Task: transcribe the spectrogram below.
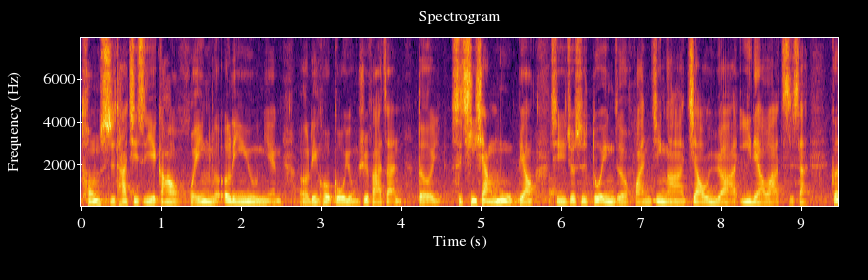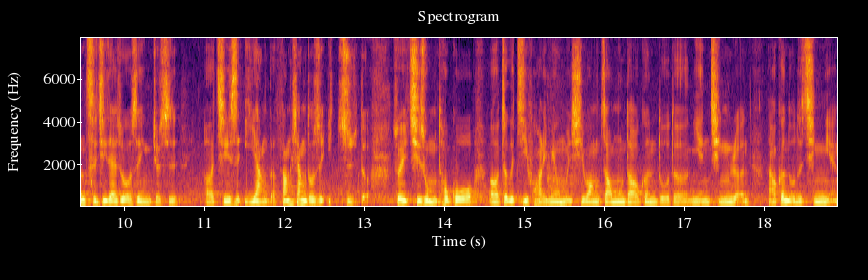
同时它其实也刚好回应了二零一五年呃联合国永续发展的十七项目标，其实就是对应着环境啊、教育啊、医疗啊、慈善，跟慈济在做的事情就是。呃，其实是一样的，方向都是一致的。所以，其实我们透过呃这个计划里面，我们希望招募到更多的年轻人，然后更多的青年，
